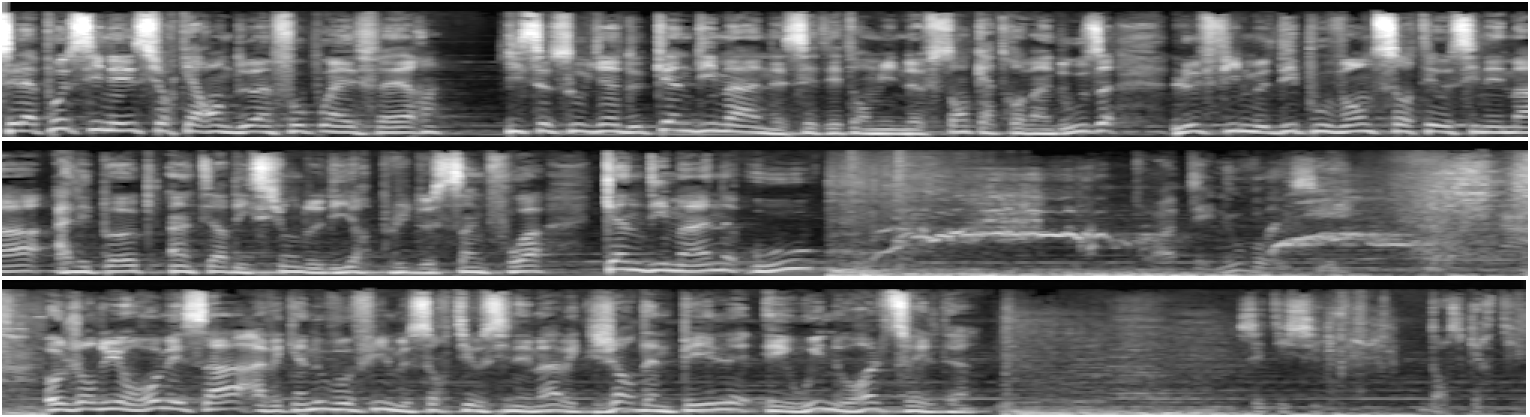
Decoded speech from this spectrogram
C'est la pause ciné sur 42info.fr. Qui se souvient de Candyman C'était en 1992. Le film d'épouvante sortait au cinéma. À l'époque, interdiction de dire plus de 5 fois Candyman ou. Aujourd'hui, on remet ça avec un nouveau film sorti au cinéma avec Jordan Peele et Win Rolfsfeld. C'est ici, dans ce quartier,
